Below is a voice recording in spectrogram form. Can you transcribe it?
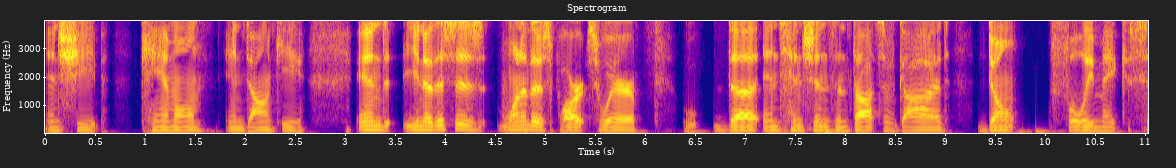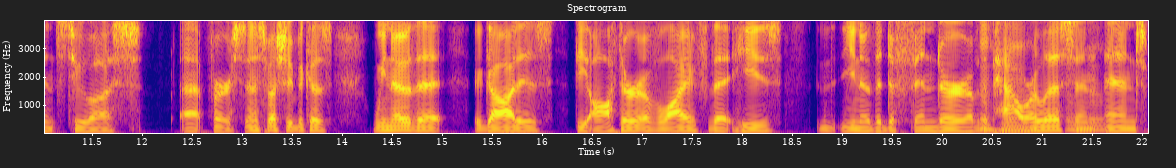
and sheep, camel and donkey. And, you know, this is one of those parts where the intentions and thoughts of God don't fully make sense to us at first. And especially because we know that God is the author of life, that he's, you know, the defender of the mm-hmm. powerless. Mm-hmm. And, and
